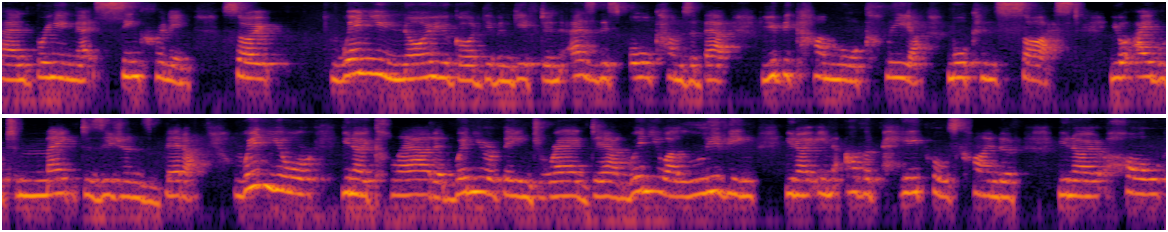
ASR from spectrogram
and bringing that synchrony so when you know your God given gift, and as this all comes about, you become more clear, more concise. You're able to make decisions better. When you're, you know, clouded, when you're being dragged down, when you are living, you know, in other people's kind of, you know, whole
